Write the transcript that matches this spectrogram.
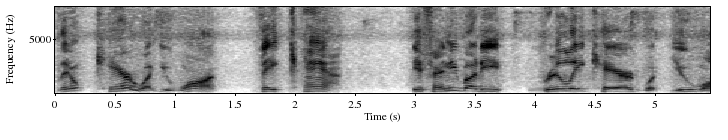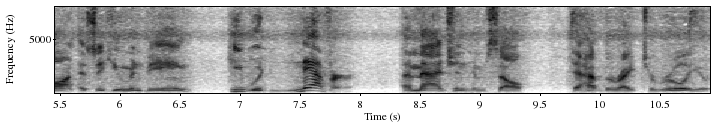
They don't care what you want. They can't. If anybody really cared what you want as a human being, he would never imagine himself to have the right to rule you.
